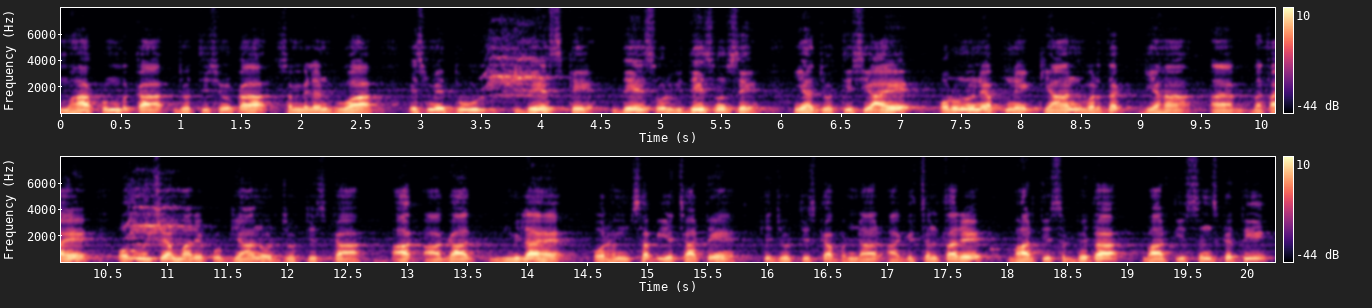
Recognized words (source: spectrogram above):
महाकुंभ का ज्योतिषियों का सम्मेलन हुआ। इसमें दूर देश के, देश और विदेशों से यहाँ ज्योतिषी आए और उन्होंने अपने ज्ञानवर्धक यहाँ बताए और उनसे हमारे को ज्ञान और ज्योतिष का आ, आगाज़ मिला है और हम सब ये चाहते हैं कि ज्योतिष का भंडार आगे चलता रहे। भारतीय सभ्यता भारतीय संस्कृति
